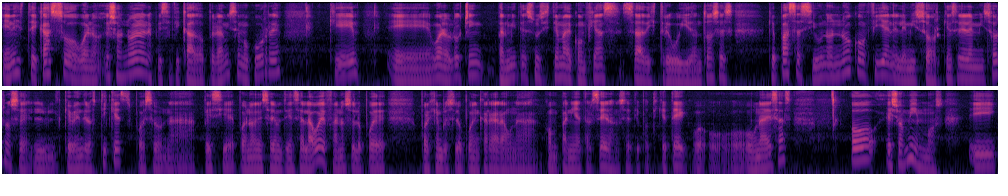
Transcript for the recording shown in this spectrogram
En este caso, bueno, ellos no lo han especificado, pero a mí se me ocurre que, eh, bueno, blockchain permite un sistema de confianza distribuido. Entonces, ¿qué pasa si uno no confía en el emisor? ¿Quién sería el emisor? No sé, el que vende los tickets puede ser una especie, pues no necesariamente tiene que ser la UEFA, no se lo puede, por ejemplo, se lo puede encargar a una compañía tercera, no sé, tipo Ticketek o, o una de esas, o ellos mismos. ¿Y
